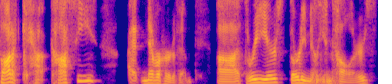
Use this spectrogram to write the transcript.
Fatukasi. I never heard of him. Uh, three years, thirty million dollars.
